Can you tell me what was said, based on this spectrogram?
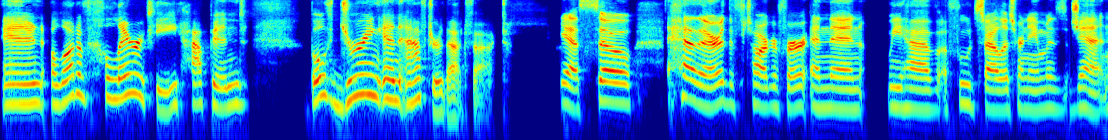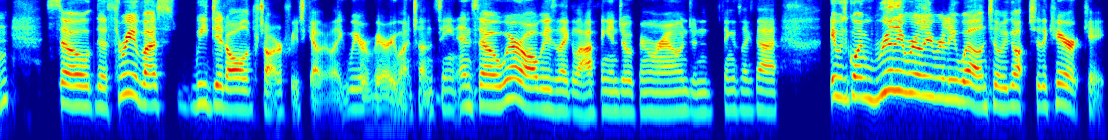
And a lot of hilarity happened both during and after that fact. Yes. So Heather, the photographer, and then we have a food stylist. Her name is Jen. So the three of us, we did all the photography together. Like we were very much on scene. And so we were always like laughing and joking around and things like that. It was going really, really, really well until we got to the carrot cake.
